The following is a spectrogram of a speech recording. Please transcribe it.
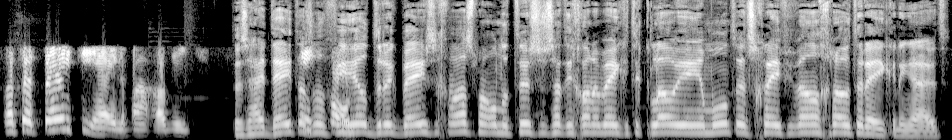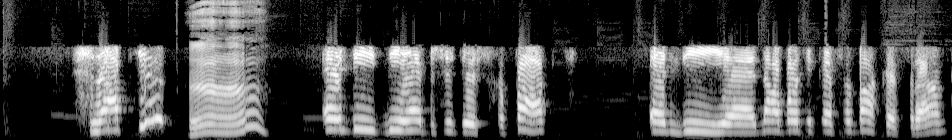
Want dat deed hij helemaal niet. Dus hij deed alsof hij heel druk bezig was, maar ondertussen zat hij gewoon een beetje te klooien in je mond en schreef je wel een grote rekening uit. Snap je? Uh-huh. En die, die hebben ze dus gepakt. En die, eh, nou word ik even wakker, Frank.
